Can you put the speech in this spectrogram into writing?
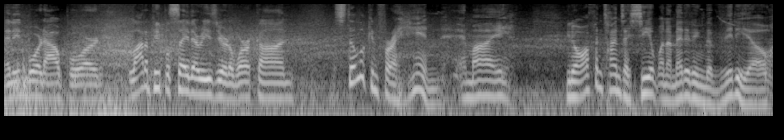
an inboard outboard. A lot of people say they're easier to work on. Still looking for a HIN. Am I, you know, oftentimes I see it when I'm editing the video.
